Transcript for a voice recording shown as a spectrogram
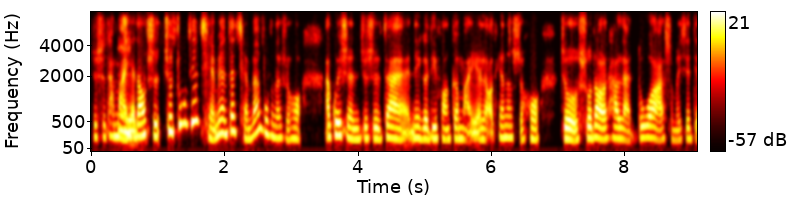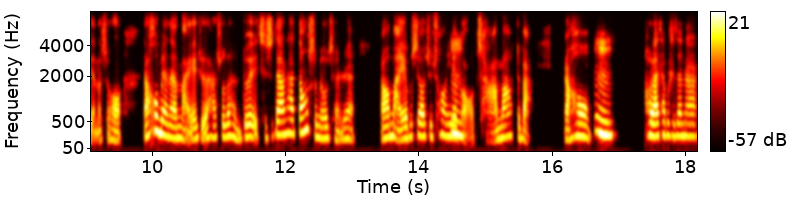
就是他马爷当时就中间前面在前半部分的时候，阿贵婶就是在那个地方跟马爷聊天的时候，就说到了他懒惰啊什么一些点的时候，然后后面呢，马爷觉得他说的很对，其实但是他当时没有承认，然后马爷不是要去创业搞茶吗？对吧？然后嗯，后来他不是在那儿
